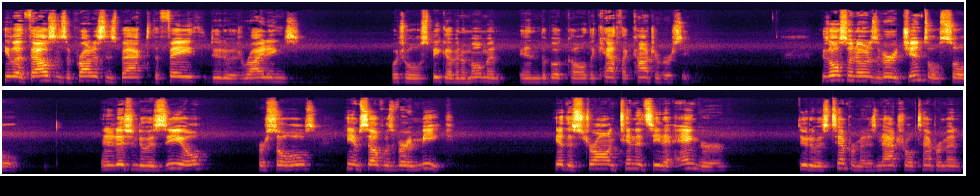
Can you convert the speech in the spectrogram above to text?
He led thousands of Protestants back to the faith due to his writings, which we'll speak of in a moment in the book called The Catholic Controversy. He was also known as a very gentle soul. In addition to his zeal for souls, he himself was very meek. He had this strong tendency to anger due to his temperament, his natural temperament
